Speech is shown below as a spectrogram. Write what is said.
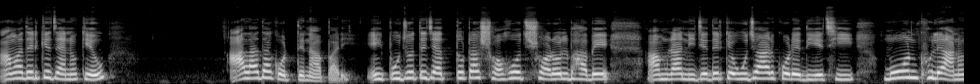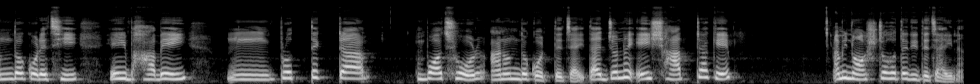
আমাদেরকে যেন কেউ আলাদা করতে না পারি। এই পুজোতে যতটা সহজ সরলভাবে আমরা নিজেদেরকে উজাড় করে দিয়েছি, মন খুলে আনন্দ করেছি, এইভাবেই প্রত্যেকটা বছর আনন্দ করতে চাই। তার জন্য এই স্বাদটাকে আমি নষ্ট হতে দিতে চাই না।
